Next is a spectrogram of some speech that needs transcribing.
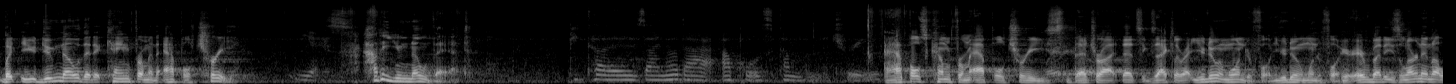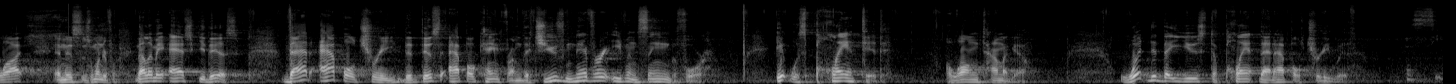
but you do know that it came from an apple tree. How do you know that? Because I know that apples come from the tree. Apples come from apple trees. That's right. That's exactly right. You're doing wonderful. You're doing wonderful here. Everybody's learning a lot, and this is wonderful. Now, let me ask you this that apple tree that this apple came from, that you've never even seen before, it was planted a long time ago. What did they use to plant that apple tree with? A seed.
